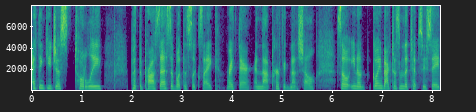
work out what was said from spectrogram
i think you just totally put the process of what this looks like right there in that perfect nutshell. So, you know, going back to some of the tips we say,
